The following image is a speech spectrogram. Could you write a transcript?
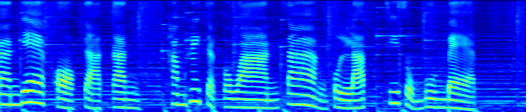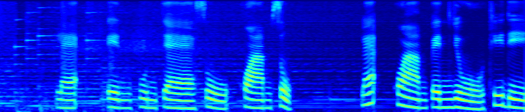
การแยกออกจากกันทำให้จักรวาลสร้างผลลัพธ์ ที่สมบูรณ์แบบ และเป็นกุญแจสู่ความสุข และความเป็นอยู่ที่ดี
